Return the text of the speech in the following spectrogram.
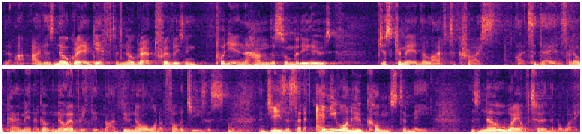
You know, I, I, there's no greater gift and no greater privilege than putting it in the hand of somebody who's just committed their life to Christ, like today, and said, Okay, I'm in. I don't know everything, but I do know I want to follow Jesus. And Jesus said, Anyone who comes to me, there's no way I'll turn them away.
